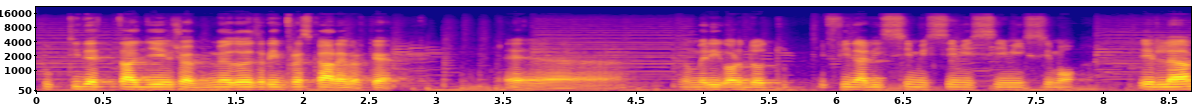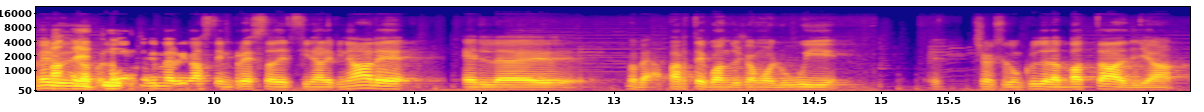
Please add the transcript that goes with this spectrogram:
tutti i dettagli, cioè me lo dovete rinfrescare perché eh, non mi ricordo tutti il finalissimissimo. Il, a me la, eh, la tu- parte che mi è rimasta impressa del finale finale è il... eh, Vabbè, a parte quando diciamo lui... eh, Cioè si conclude la battaglia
